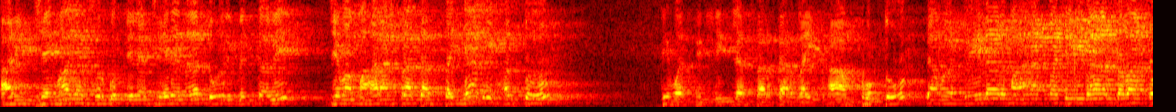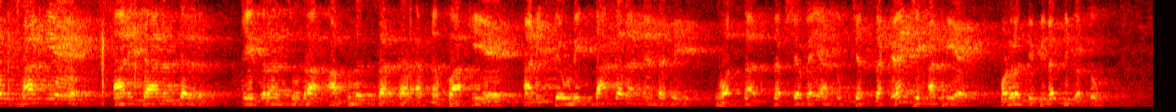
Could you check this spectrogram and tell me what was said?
आणि जेव्हा या सुरकुतलेल्या चेहऱ्यानं डोळे मिचकावी जेव्हा महाराष्ट्राचा सह्याद्री हसतो तेव्हा दिल्लीतल्या सरकारलाही खांब फुटतो. त्यामुळे ट्रेलर महाराष्ट्राची विधानसभा तर झाकी आणि त्यानंतर केंद्रात सुद्धा आपलंच सरकार आणणं बाकी आहे. आणि तेवढी ताकद आणण्यासाठी वस्तात सक्षम आहे या तुमच्या सगळ्यांची खात्री आहे. म्हणूनच ही विनंती करतो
